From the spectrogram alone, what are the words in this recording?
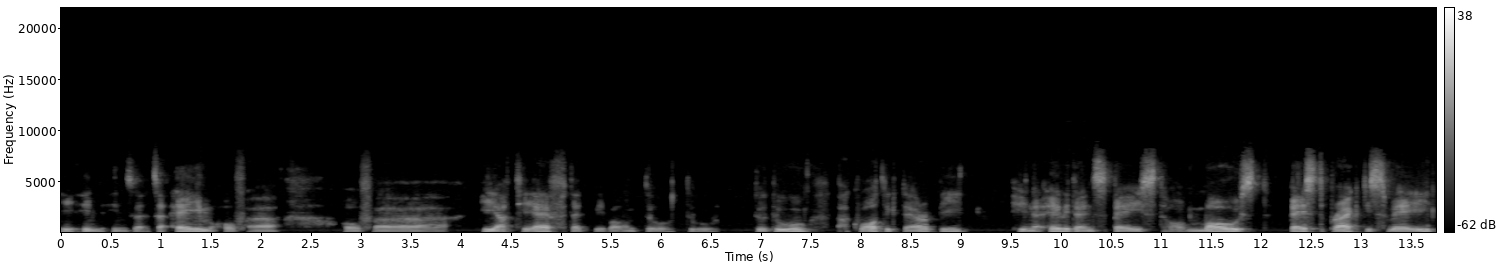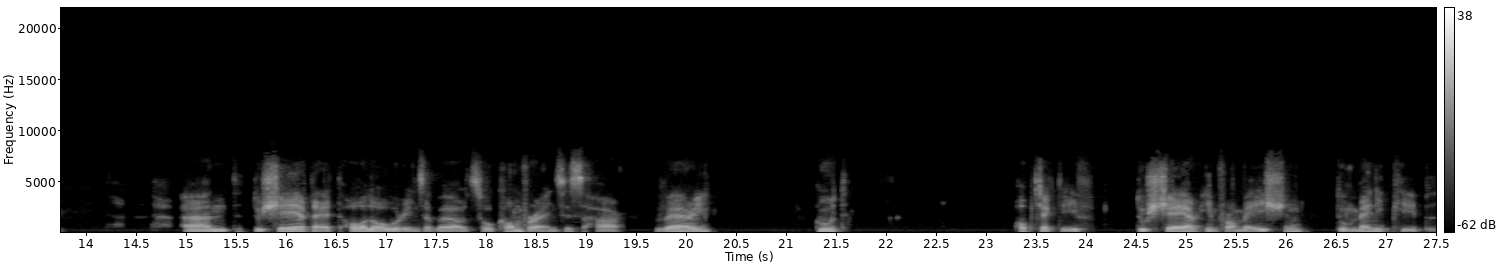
in, in the, the aim of uh, of uh, IATF that we want to to to do aquatic therapy in an evidence-based or most best practice way and to share that all over in the world. So conferences are very good objective to share information to many people.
